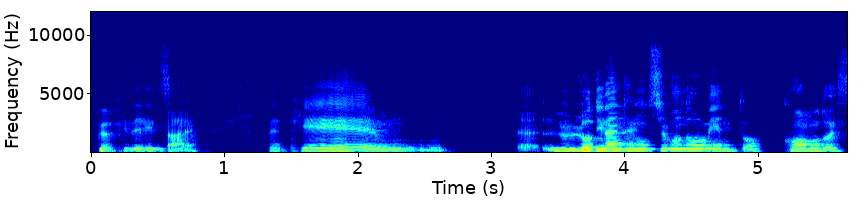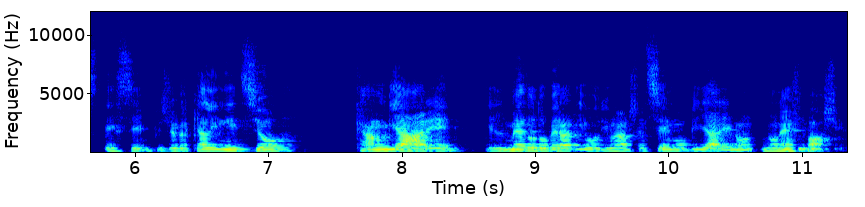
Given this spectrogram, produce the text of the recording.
per fidelizzare, perché um, lo diventa in un secondo momento comodo e, e semplice, perché all'inizio cambiare il metodo operativo di un'agenzia immobiliare non, non, è facile.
